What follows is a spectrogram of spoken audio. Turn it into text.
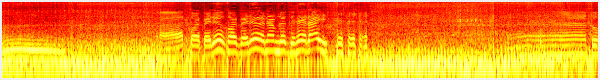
อืม อ่าคอยไปเด้อคอยไปเด้อน้ำเลิกจะแช่ได้ตัว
